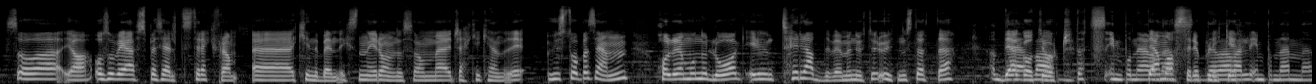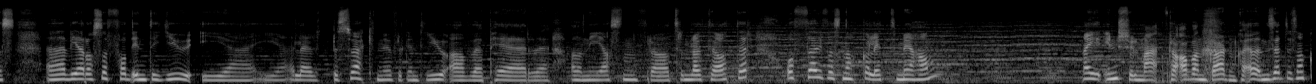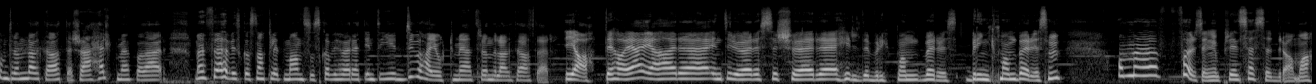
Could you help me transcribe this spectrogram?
Så ja, Og så vil jeg spesielt strekke fram uh, Kine Bendiksen i rollen som uh, Jackie Kennedy. Hun står på scenen, holder en monolog i 30 minutter uten støtte. Det er godt var gjort. dødsimponerende. Det er masse replikker. Det var veldig imponerende. Uh, vi har også fått intervju i, i Eller besøk nå for et intervju av Per Ananiassen fra Trøndelag Teater. Og før vi får snakka litt med han Nei, unnskyld meg, fra Avantgarden. Hva er det? Nå sitter vi og snakker om Trøndelag Teater, så jeg er helt med på det her. Men før vi skal snakke litt med han, så skal vi høre et intervju du har gjort med Trøndelag Teater. Ja, det har jeg. Jeg har uh, intervjua regissør eh, Hilde Brinkmann, Børres, Brinkmann Børresen om uh, forestillingen Prinsessedrama.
